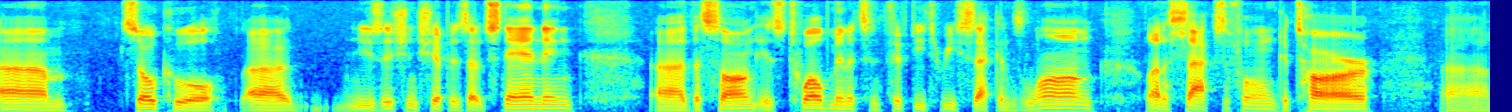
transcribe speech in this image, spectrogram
Um, so cool. Uh, musicianship is outstanding. Uh, the song is 12 minutes and 53 seconds long. A lot of saxophone, guitar, uh,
